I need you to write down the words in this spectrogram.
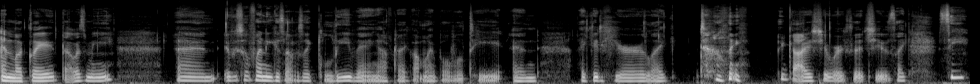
And luckily, that was me. And it was so funny because I was like leaving after I got my bubble tea, and I could hear like telling the guy she works with, she was like, See,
